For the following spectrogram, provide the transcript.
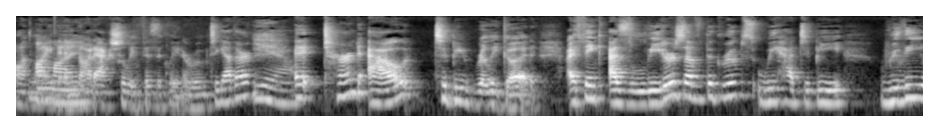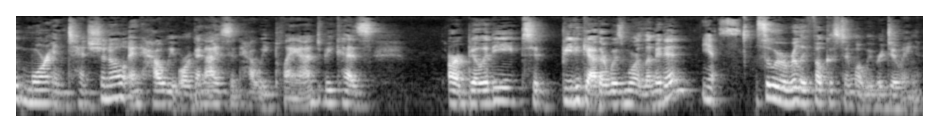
online, Online. and not actually physically in a room together Yeah. and it turned out to be really good. I think as leaders of the groups, we had to be really more intentional in how we organized and how we planned because our ability to be together was more limited. Yes. So we were really focused in what we were doing.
